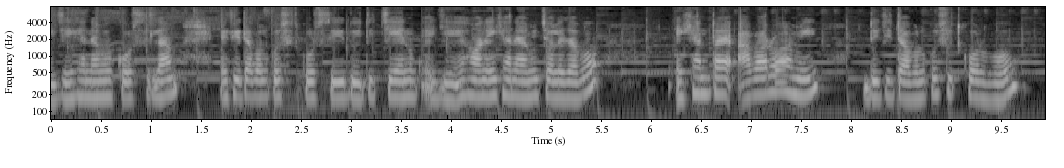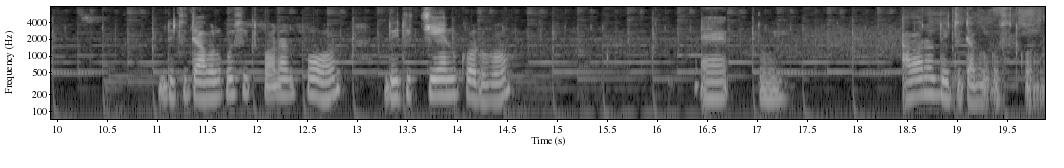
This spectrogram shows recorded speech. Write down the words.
এই যে এখানে আমি করছিলাম, একটি ডাবল ক্রোশেট করছি, দুইটি চেন এই যে এখন এখানে আমি চলে যাব। এখানটায় আবারও আমি দুইটি ডাবল ক্রোশেট করব। দুইটি ডাবল ক্রোশেট করার পর দুইটি চেন করব। এক, দুই, আবারও দুইটি ডাবল ক্রোশেট করব।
